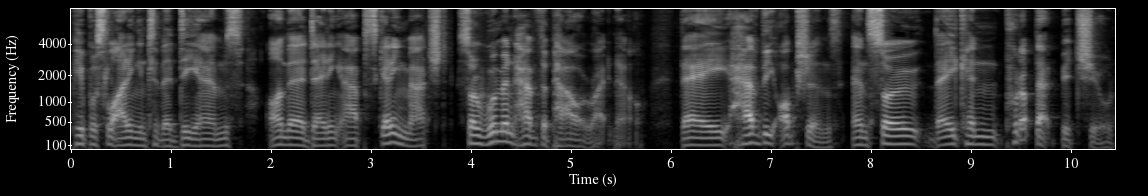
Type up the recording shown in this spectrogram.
people sliding into their DMs, on their dating apps, getting matched. So women have the power right now they have the options and so they can put up that bit shield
